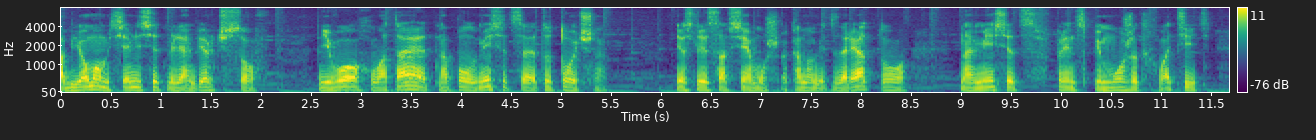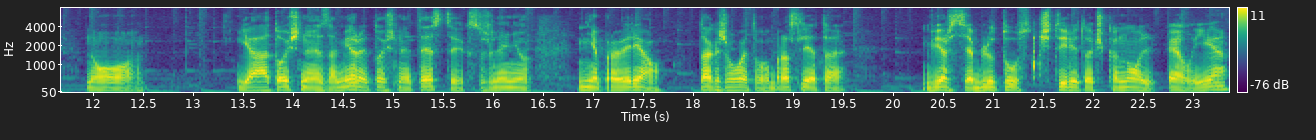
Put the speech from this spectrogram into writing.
объемом 70 мАч. Его хватает на полмесяца, это точно. Если совсем уж экономить заряд, то на месяц, в принципе, может хватить. Но я точные замеры, точные тесты, к сожалению, не проверял. Также у этого браслета версия Bluetooth 4.0 LE,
